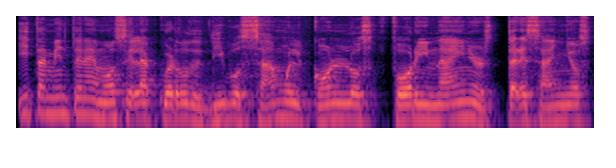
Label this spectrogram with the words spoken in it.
Y también tenemos el acuerdo de Divo Samuel con los 49ers, 3 años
